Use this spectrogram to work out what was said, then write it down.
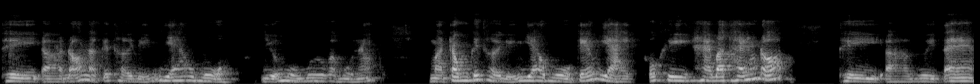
Thì uh, đó là cái thời điểm giao mùa giữa mùa mưa và mùa nắng. Mà trong cái thời điểm giao mùa kéo dài có khi hai ba tháng đó thì uh, người ta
